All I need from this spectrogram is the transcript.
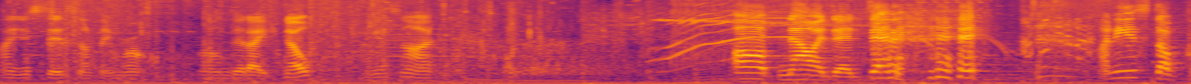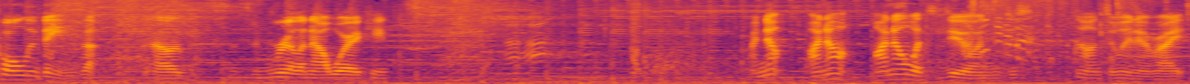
I just did something wrong. Wrong, did I? Nope. I guess not. Oh, now I did. Damn it! I need to stop calling things. No, it's really not working. I know, I know, I know what to do. I'm just not doing it right.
